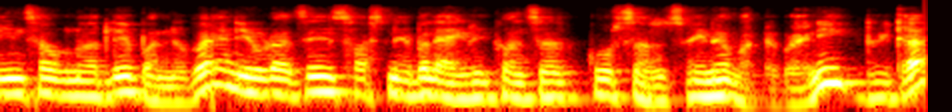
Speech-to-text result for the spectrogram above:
लिन्छ उनीहरूले भन्नुभयो अनि एउटा चाहिँ सस्टेनेबल एग्रिकल्चर कोर्सहरू छैन भन्नुभयो नि दुईवटा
